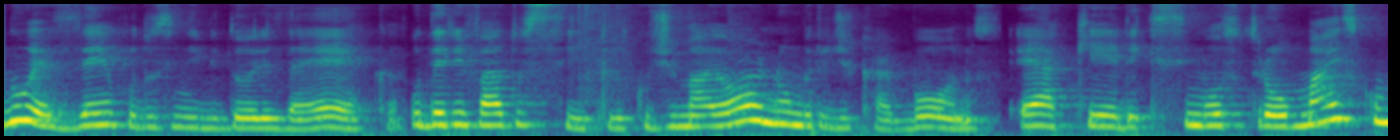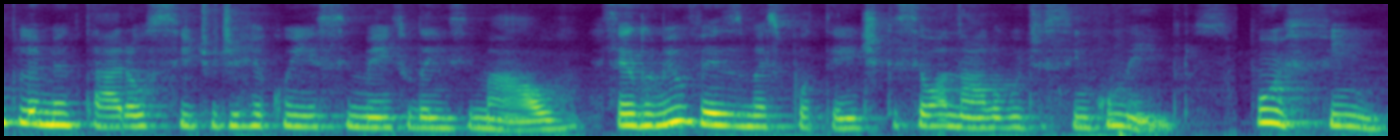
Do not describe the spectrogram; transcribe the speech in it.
No exemplo dos inibidores da ECA, o derivado cíclico de maior número de carbonos é aquele que se mostrou mais complementar ao sítio de reconhecimento da enzima-alvo, sendo mil vezes mais potente que seu análogo de cinco membros. Por fim,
